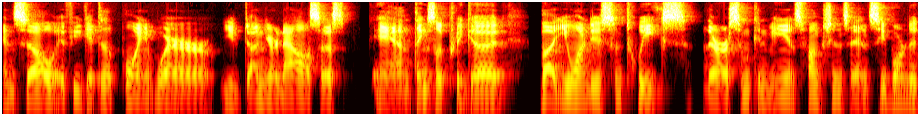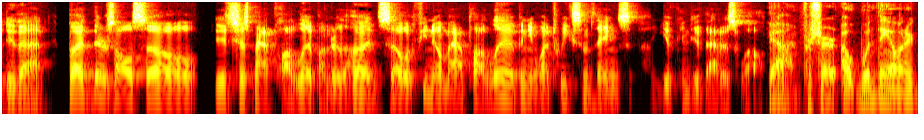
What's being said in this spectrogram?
And so if you get to the point where you've done your analysis and things look pretty good, but you want to do some tweaks, there are some convenience functions in Seaborn to do that. But there's also it's just matplotlib under the hood. So if you know matplotlib and you want to tweak some things, you can do that as well. Yeah, for sure. Oh, one thing I want to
